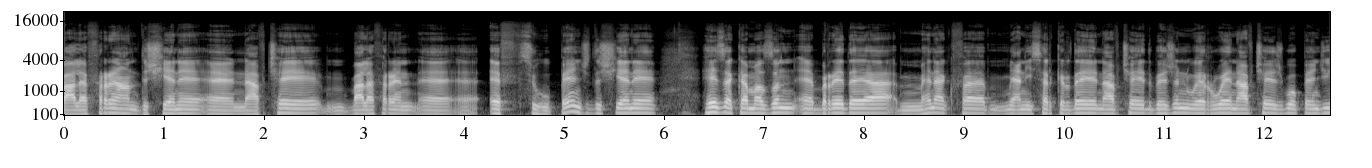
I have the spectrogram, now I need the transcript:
بالەفران دشێنێ ناوچێ بالەفرێن F5 دشێنێ هێزە کە مەزن برێدەیە هەنێک میانی سەرکردەیە ناوچەیە دبێژن وێ ڕوێ ناوچەیەش بۆ 5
